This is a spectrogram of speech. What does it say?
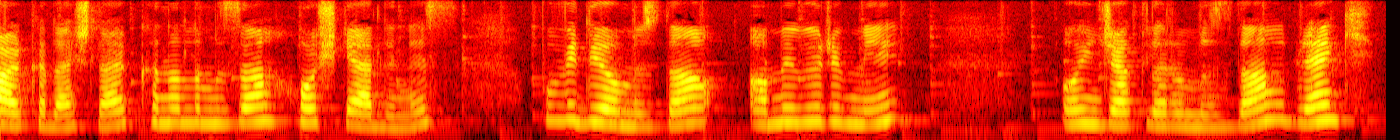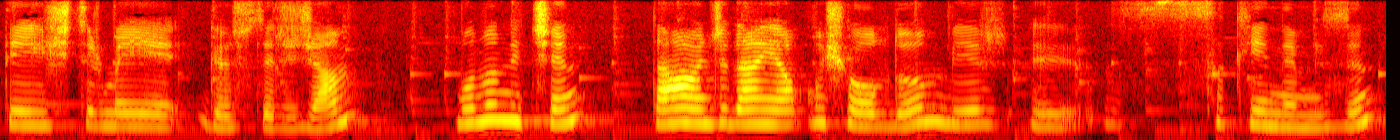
arkadaşlar, kanalımıza hoş geldiniz. Bu videomuzda amigurumi oyuncaklarımızda renk değiştirmeyi göstereceğim. Bunun için daha önceden yapmış olduğum bir e, sık iğnemizin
